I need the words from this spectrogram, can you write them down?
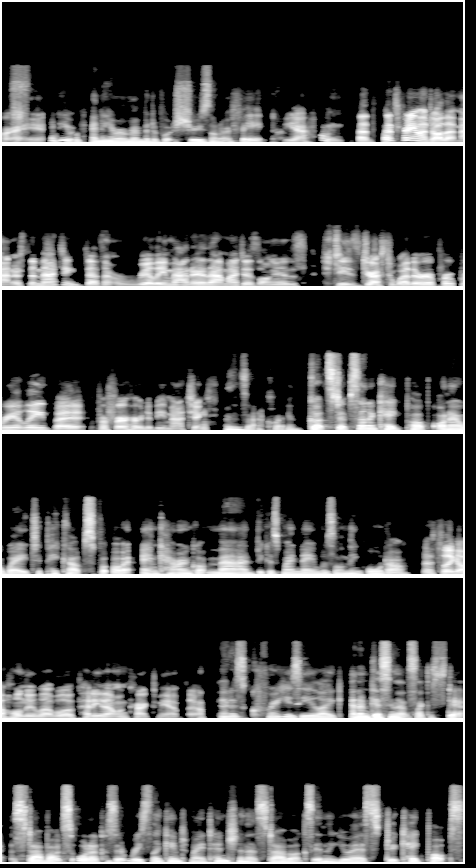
Right. And he, and he remembered to put shoes on her feet. Yeah, that's that's pretty much all that matters. The matching doesn't really matter that much as long as she's dressed weather appropriately, but prefer her to be matching. Exactly. Got stepson a cake pop on our way to pick up spot, and Karen got mad because my name was on the order. That's like a whole new level of petty. That one cracked me up though. That is crazy. Like, and I'm guessing that's like a sta- Starbucks order because it recently came to my attention that Starbucks in the US do cake pops.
